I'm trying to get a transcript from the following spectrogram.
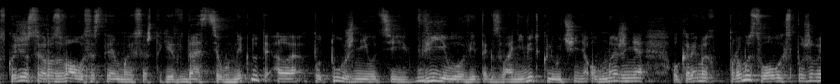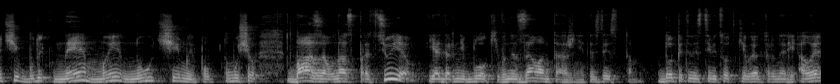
скоріше все, розвалу системи все ж таки вдасться уникнути, але потужні оці вілові так звані відключення, обмеження окремих промислових споживачів будуть неминучими. Тому що база у нас працює, ядерні блоки, вони завантажені, тобто десь там до 50% електроенергії, але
